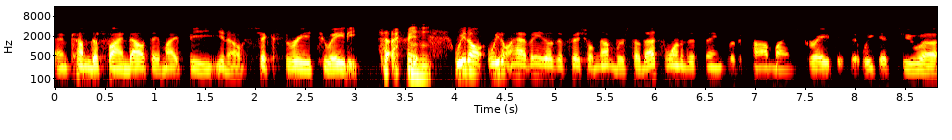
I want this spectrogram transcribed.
and come to find out they might be, you know, six three, 280. I mean, mm-hmm. we don't we don't have any of those official numbers, so that's one of the things where the combine's great is that we get to uh,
